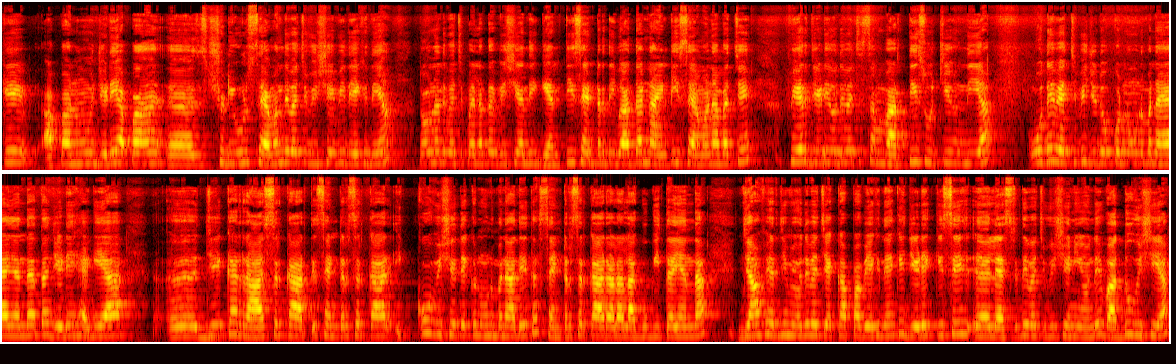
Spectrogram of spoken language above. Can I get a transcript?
ਕਿ ਆਪਾਂ ਨੂੰ ਜਿਹੜੇ ਆਪਾਂ ਸ਼ਡਿਊਲ 7 ਦੇ ਵਿੱਚ ਵਿਸ਼ੇ ਵੀ ਦੇਖਦੇ ਆ ਤਾਂ ਉਹਨਾਂ ਦੇ ਵਿੱਚ ਪਹਿਲਾਂ ਤਾਂ ਵਿਸ਼ਿਆਂ ਦੀ ਗਿਣਤੀ ਸੈਂਟਰ ਦੀ ਵਾਧਾ 97 ਆ ਬੱਚੇ। ਫਿਰ ਜਿਹੜੀ ਉਹਦੇ ਵਿੱਚ ਸੰਵਰਤੀ ਸੂਚੀ ਹੁੰਦੀ ਆ, ਉਹਦੇ ਵਿੱਚ ਵੀ ਜਦੋਂ ਕਾਨੂੰਨ ਬਣਾਇਆ ਜਾਂਦਾ ਤਾਂ ਜਿਹੜੇ ਹੈਗੇ ਆ ਜੇਕਰ ਰਾਜ ਸਰਕਾਰ ਤੇ ਸੈਂਟਰ ਸਰਕਾਰ ਇੱਕੋ ਵਿਸ਼ੇ ਤੇ ਕਾਨੂੰਨ ਬਣਾ ਦੇ ਤਾਂ ਸੈਂਟਰ ਸਰਕਾਰ ਵਾਲਾ ਲਾਗੂ ਕੀਤਾ ਜਾਂਦਾ। ਜਾਂ ਫਿਰ ਜਿਵੇਂ ਉਹਦੇ ਵਿੱਚ ਇੱਕ ਆਪਾਂ ਵੇਖਦੇ ਹਾਂ ਕਿ ਜਿਹੜੇ ਕਿਸੇ ਲਿਸਟ ਦੇ ਵਿੱਚ ਵਿਸ਼ੇ ਨਹੀਂ ਆਉਂਦੇ, ਵਾਧੂ ਵਿਸ਼ੇ ਆ,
